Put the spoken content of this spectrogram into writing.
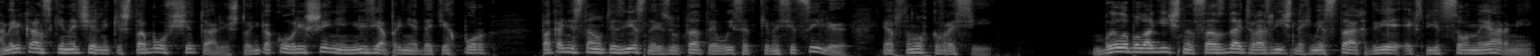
Американские начальники штабов считали, что никакого решения нельзя принять до тех пор, пока не станут известны результаты высадки на Сицилию и обстановка в России. Было бы логично создать в различных местах две экспедиционные армии,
